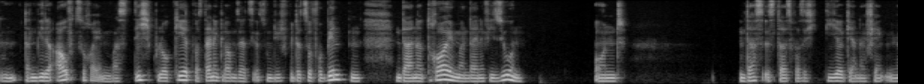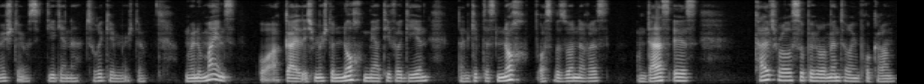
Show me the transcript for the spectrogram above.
Um dann wieder aufzuräumen, was dich blockiert, was deine Glaubenssätze ist, um dich wieder zu verbinden in deine Träume, in deine Visionen. Und das ist das, was ich dir gerne schenken möchte, was ich dir gerne zurückgeben möchte. Und wenn du meinst, oh geil, ich möchte noch mehr tiefer gehen, dann gibt es noch was Besonderes und das ist Cultural Superhero Mentoring Programm.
